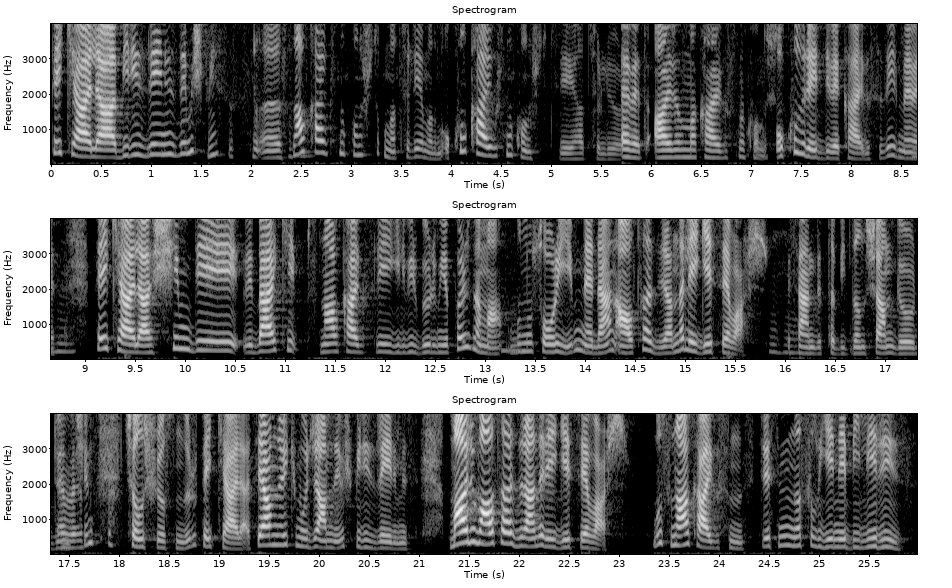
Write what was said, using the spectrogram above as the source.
Pekala bir izleyenimiz demiş ki biz e, sınav kaygısını konuştuk mu hatırlayamadım. Okul kaygısını konuştuk diye hatırlıyorum. Evet ayrılma kaygısını konuştuk. Okul reddi ve kaygısı değil mi? Evet. Pekala şimdi e, belki sınav kaygısıyla ilgili bir bölüm yaparız ama bunu sorayım. Neden? 6 Haziran'da LGS var. E sen de tabii danışan gördüğün Evet. için çalışıyorsundur. Pekala. Selamünaleyküm hocam demiş bir izleyenimiz. Malum 6 Haziran'da LGS var. Bu sınav kaygısının, stresini nasıl yenebiliriz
